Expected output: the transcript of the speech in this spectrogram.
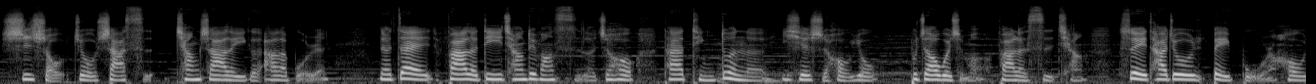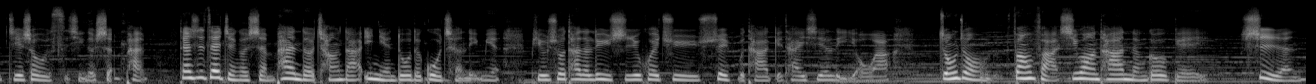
失手就杀死、枪杀了一个阿拉伯人。那在发了第一枪，对方死了之后，他停顿了一些时候，又不知道为什么发了四枪，所以他就被捕，然后接受死刑的审判。但是在整个审判的长达一年多的过程里面，比如说他的律师会去说服他，给他一些理由啊。种种方法，希望他能够给世人、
